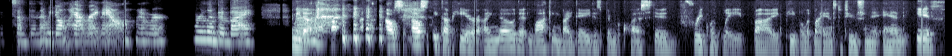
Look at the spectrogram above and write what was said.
it's something that we don't have right now, and we're we're limping by. I mean, Um, I, I, I'll, speak up here. I know that locking by date has been requested frequently by people at my institution. And if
